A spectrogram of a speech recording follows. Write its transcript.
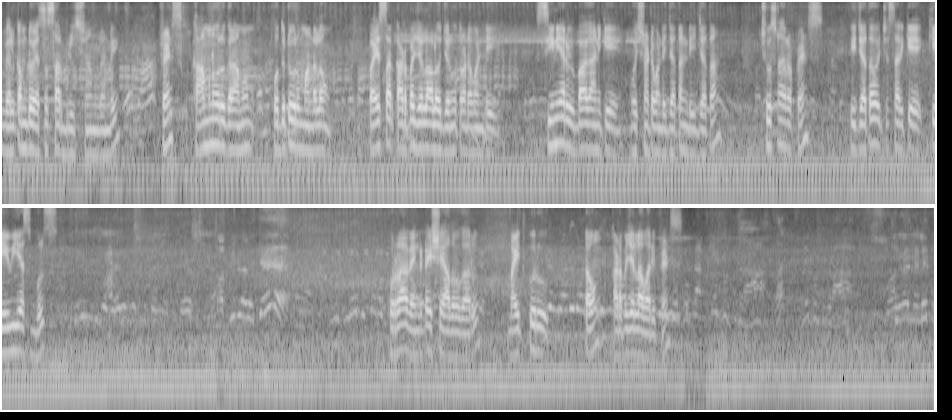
welcome to SSR bulls channel అండి. ఫ్రెండ్స్ కామనూరు గ్రామం పొద్దుటూరు మండలం వైఎస్ఆర్ కడప జిల్లాలో జరుగుతున్నటువంటి సీనియర్ విభాగానికి వచ్చినటువంటి జత అండి ఈ జత. చూసినారా ఫ్రెండ్స్? ఈ జత వచ్చేసరికి KVS bulls. Kurra Venkatesh Yadav garu Mydukur town కడప జిల్లా వారి ఫ్రెండ్స్. లేచి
